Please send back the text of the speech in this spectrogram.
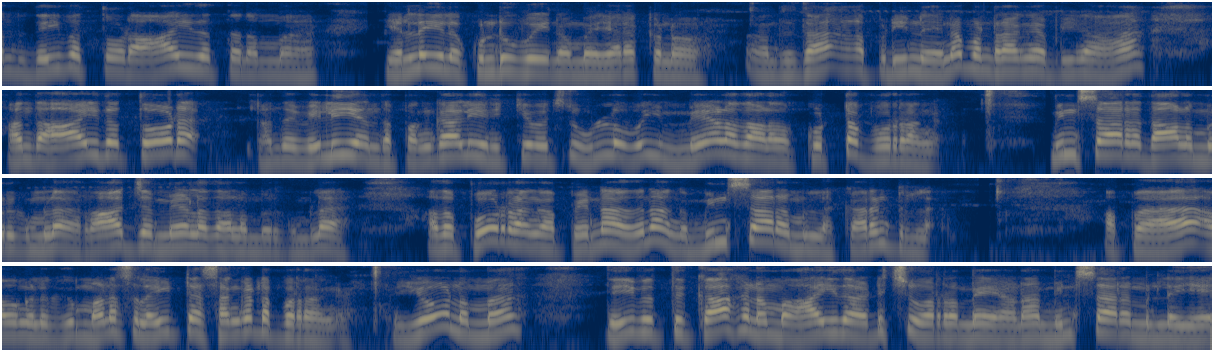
அந்த தெய்வத்தோட ஆயுதத்தை நம்ம எல்லையில் கொண்டு போய் நம்ம இறக்கணும். அதுதான் அப்படின்னு என்ன பண்ணுறாங்க அப்படின்னா அந்த ஆயுதத்தோட அந்த வெளியே அந்த பங்காளியை நிற்க வச்சுட்டு உள்ளே போய் மேலதாளம் கொட்டை போடுறாங்க. மின்சார தாளம் இருக்கும்ல ராஜ மேலதாளம் இருக்கும்ல அதை போடுறாங்க. அப்போ என்ன ஆகுதுன்னா அங்கே மின்சாரம் இல்லை கரண்ட் இல்லை. அப்போ அவங்களுக்கு மனசு லைட்டாக சங்கடப்படுறாங்க. ஐயோ நம்ம தெய்வத்துக்காக நம்ம ஆயுதம் அடித்து வர்றோமே ஆனால் மின்சாரம் இல்லையே.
